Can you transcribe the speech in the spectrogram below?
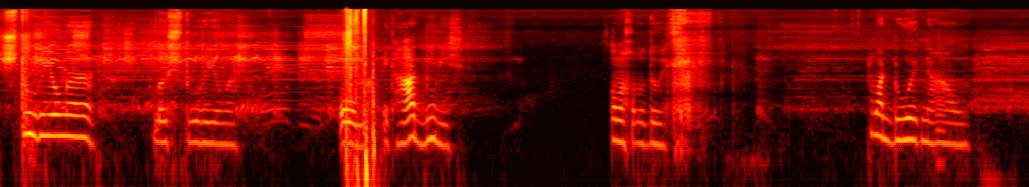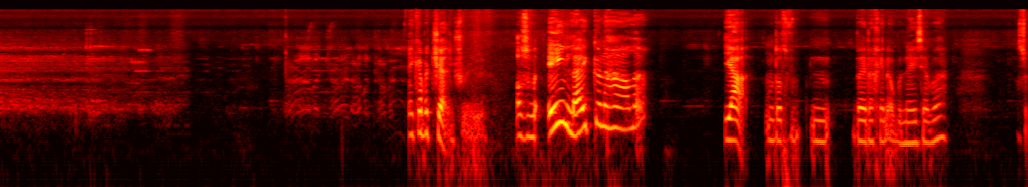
Stoere jongen. Hallo stoere jongen. Oh ik haat bibi's. Oh mijn god, wat doe ik? Wat doe ik nou? Ik heb een challenge voor jullie. Als we één like kunnen halen. Ja, omdat we bijna geen abonnees hebben. Als we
